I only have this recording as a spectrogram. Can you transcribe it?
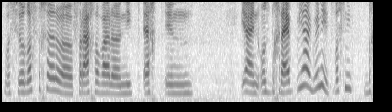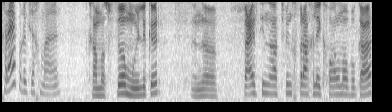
was veel lastiger. Uh, vragen waren niet echt in, ja, in ons begrijp. Ja, ik weet niet, het was niet begrijpelijk, zeg maar. Het examen was veel moeilijker. En uh, 15 à 20 vragen leken gewoon allemaal op elkaar.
